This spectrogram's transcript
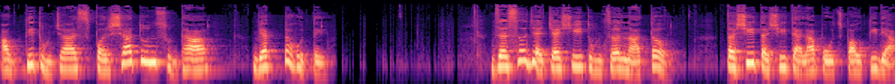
अगदी तुमच्या स्पर्शातून सुद्धा व्यक्त होते. जसं ज्याच्याशी तुमचं नातं तशी तशी त्याला पोचपावती द्या.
